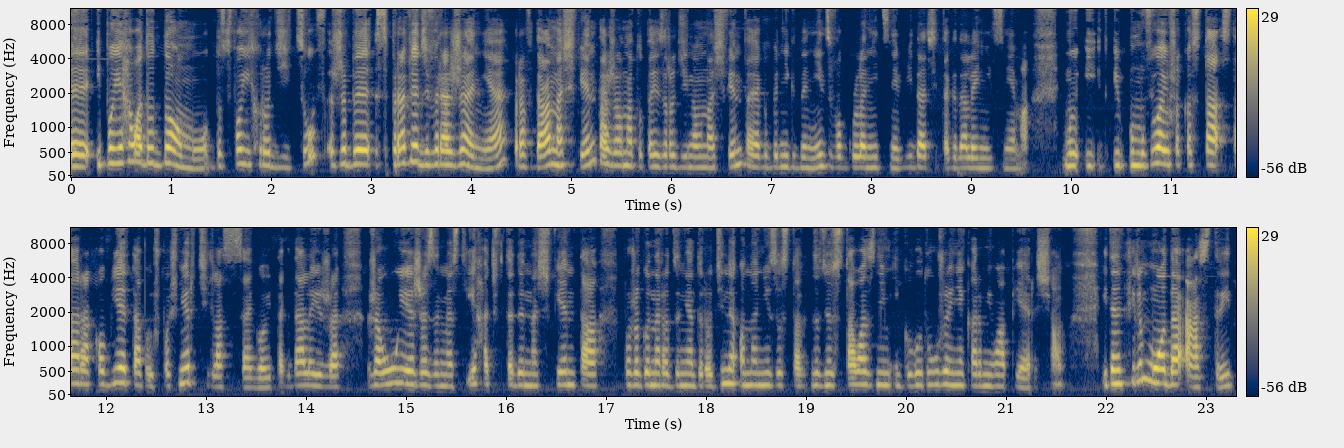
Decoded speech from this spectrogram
Y, I pojechała do domu, do swoich rodziców, żeby sprawiać wrażenie, prawda, na święta, że ona tutaj z rodziną na święta, jakby nigdy nic, w ogóle nic nie widać i tak dalej, nic nie ma. I, mówiła już jako sta, stara kobieta, bo już po śmierci Lassego i tak dalej, że żałuje, że zamiast jechać wtedy na święta Bożego Narodzenia do rodziny, ona nie została została z nim i go dłużej nie karmiła piersią. I ten film Młoda Astrid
